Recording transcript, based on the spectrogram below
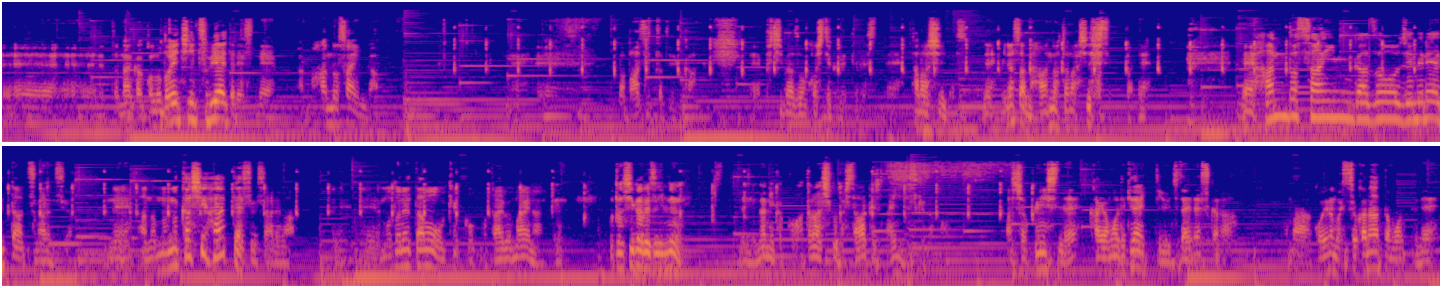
えー、っと、なんかこの土日につぶやいてですね、あのハンドサインが、ねえー、まあ、バズったというか、えー、プチバズを起こしてくれてですね、楽しいですね。皆さんの反応楽しいですかね。えハンドサイン画像ジェネレーターってあるんですよ。ね、あの、昔流行ったやつです、あれは。えー、元ネタも結構だいぶ前なんで、私が別にね、えー、何かこう新しいことしたわけじゃないんですけども、まあ、職員室で会話もできないっていう時代ですから、まあこういうのも必要かなと思ってね、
